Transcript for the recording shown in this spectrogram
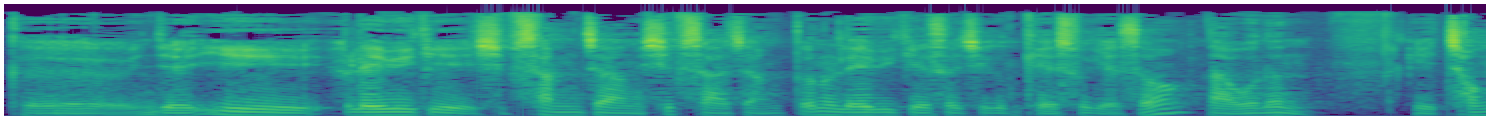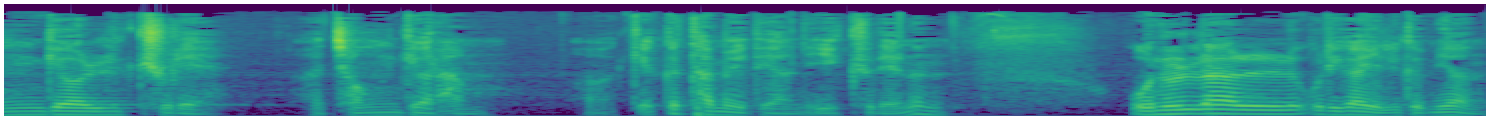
그 이제 이 레위기 13장, 14장 또는 레위기에서 지금 계속해서 나오는 이 정결 규례, 정결함, 어, 깨끗함에 대한 이 규례는 오늘날 우리가 읽으면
